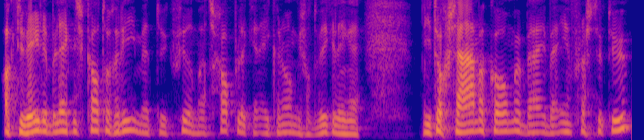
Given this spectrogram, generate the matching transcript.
actuele beleggingscategorie. Met natuurlijk veel maatschappelijke en economische ontwikkelingen die toch samenkomen bij, bij infrastructuur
